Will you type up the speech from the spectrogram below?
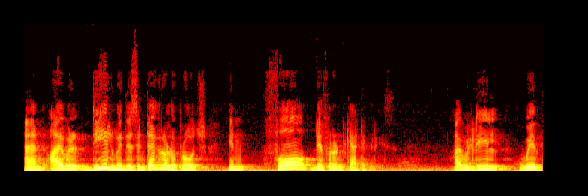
And I will deal with this integral approach in four different categories. I will deal with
